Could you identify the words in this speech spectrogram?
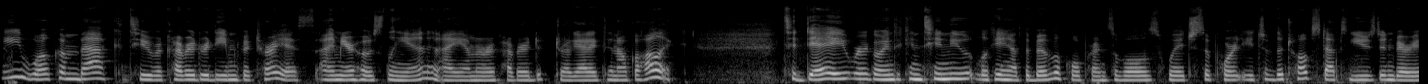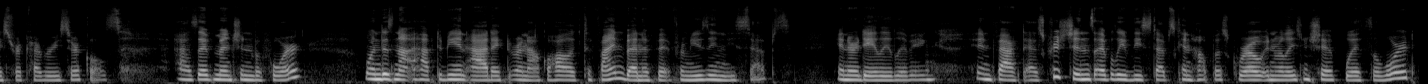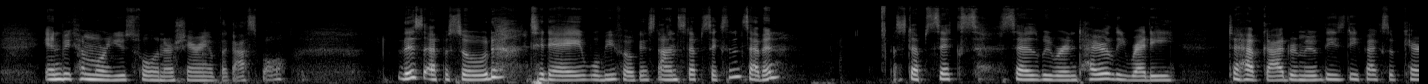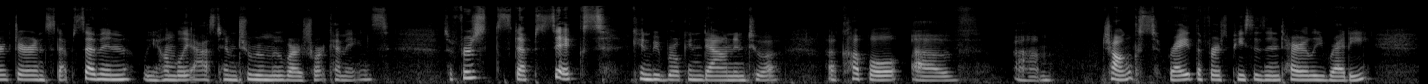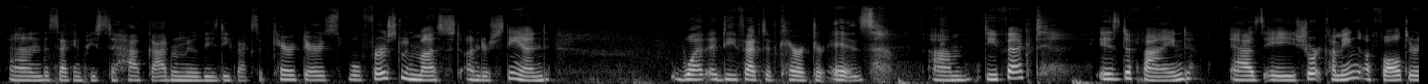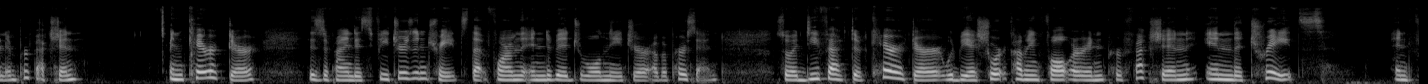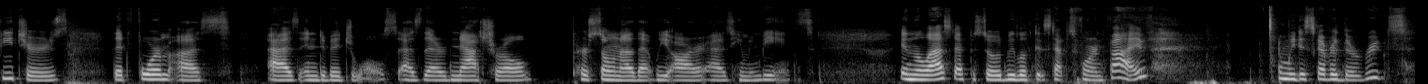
Hey, welcome back to Recovered, Redeemed, Victorious. I'm your host, Leanne, and I am a recovered drug addict and alcoholic. Today, we're going to continue looking at the biblical principles which support each of the 12 steps used in various recovery circles. As I've mentioned before, one does not have to be an addict or an alcoholic to find benefit from using these steps in our daily living. In fact, as Christians, I believe these steps can help us grow in relationship with the Lord and become more useful in our sharing of the gospel. This episode today will be focused on step six and seven. Step six says we were entirely ready to have God remove these defects of character. And step seven, we humbly asked Him to remove our shortcomings. So, first, step six can be broken down into a, a couple of um, chunks, right? The first piece is entirely ready and the second piece to have God remove these defects of characters. Well, first we must understand what a defect of character is. Um, defect is defined as a shortcoming, a fault, or an imperfection, and character is defined as features and traits that form the individual nature of a person. So, a defect of character would be a shortcoming, fault, or imperfection in the traits and features that form us as individuals, as their natural persona that we are as human beings. In the last episode, we looked at steps four and five, and we discovered the roots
